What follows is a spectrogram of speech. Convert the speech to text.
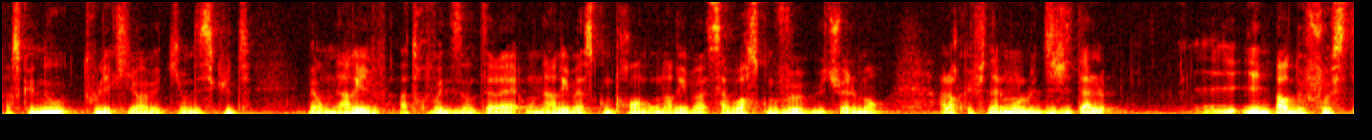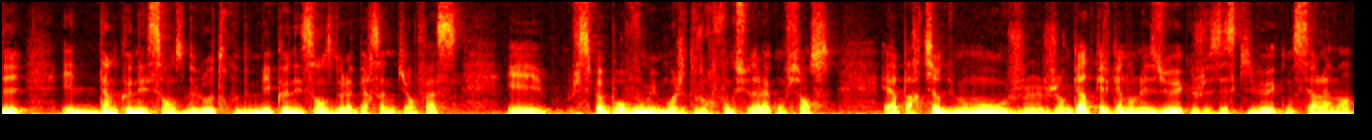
Parce que nous, tous les clients avec qui on discute, ben, on arrive à trouver des intérêts, on arrive à se comprendre, on arrive à savoir ce qu'on veut mutuellement, alors que finalement le digital, il y a une part de fausseté et d'inconnaissance de l'autre ou de méconnaissance de la personne qui est en face. Et je sais pas pour vous, mais moi j'ai toujours fonctionné à la confiance. Et à partir du moment où je, regarde quelqu'un dans les yeux et que je sais ce qu'il veut et qu'on se serre la main,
